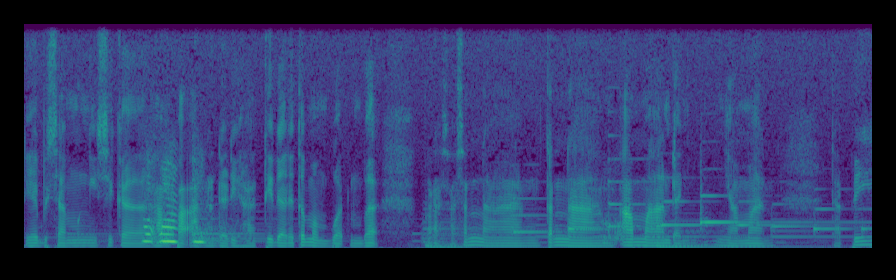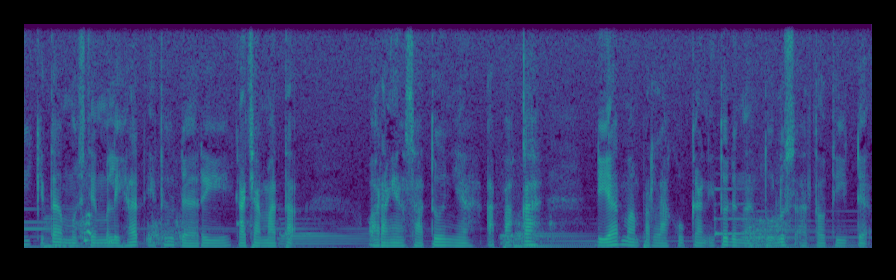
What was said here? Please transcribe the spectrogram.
Dia bisa mengisi kehampaan ada di hati dan itu membuat Mbak merasa senang, tenang, aman dan nyaman. Tapi kita mesti melihat itu dari kacamata orang yang satunya. Apakah dia memperlakukan itu dengan tulus atau tidak?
